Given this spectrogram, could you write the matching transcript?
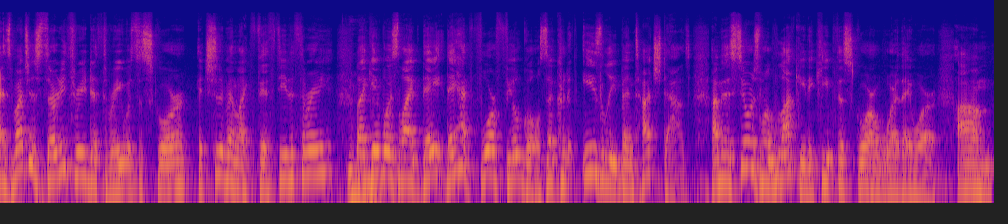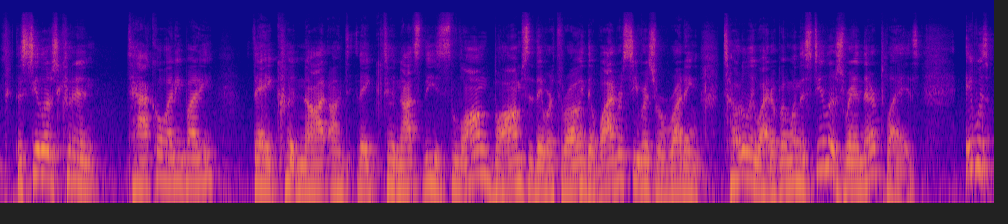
as much as 33 to 3 was the score, it should have been like 50 to 3. Like it was like they, they had four field goals that could have easily been touchdowns. I mean, the Steelers were lucky to keep the score where they were. Um, the Steelers couldn't tackle anybody. They could not they could not these long bombs that they were throwing. The wide receivers were running totally wide open. When the Steelers ran their plays, it was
